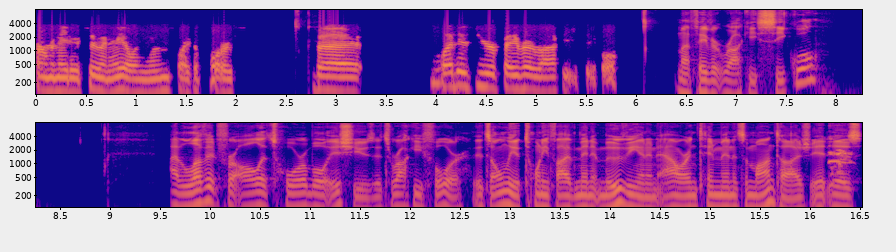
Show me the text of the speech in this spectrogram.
Terminator 2 and Aliens, like of course. But what is your favorite Rocky sequel? My favorite Rocky sequel. I love it for all its horrible issues. It's Rocky Four. It's only a 25 minute movie and an hour and 10 minutes of montage. It is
